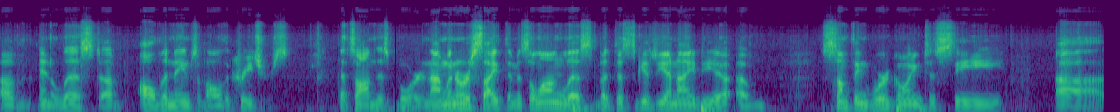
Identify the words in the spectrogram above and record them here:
of and a list of all the names of all the creatures that's on this board and i'm going to recite them. It's a long list but this gives you an idea of something we're going to see uh,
